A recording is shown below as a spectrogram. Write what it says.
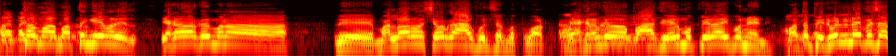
మొత్తం మొత్తం ఏమీ లేదు. ఎక్కడ వరకు మన ఇది మల్లవరం చివరికి ఆగిపోయింది సార్ మొత్తం వాటర్. ఎకరానికి పాతి వేలు ముప్పై వేలు అయిపోయినాయండి. మొత్తం పెట్టుబడులు అయిపోయి సార్.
